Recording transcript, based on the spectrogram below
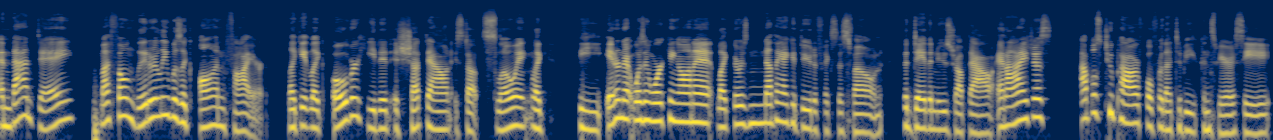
And that day, my phone literally was like on fire. Like it like overheated, it shut down, it stopped slowing. Like the internet wasn't working on it. Like there was nothing I could do to fix this phone the day the news dropped out. And I just Apple's too powerful for that to be a conspiracy.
